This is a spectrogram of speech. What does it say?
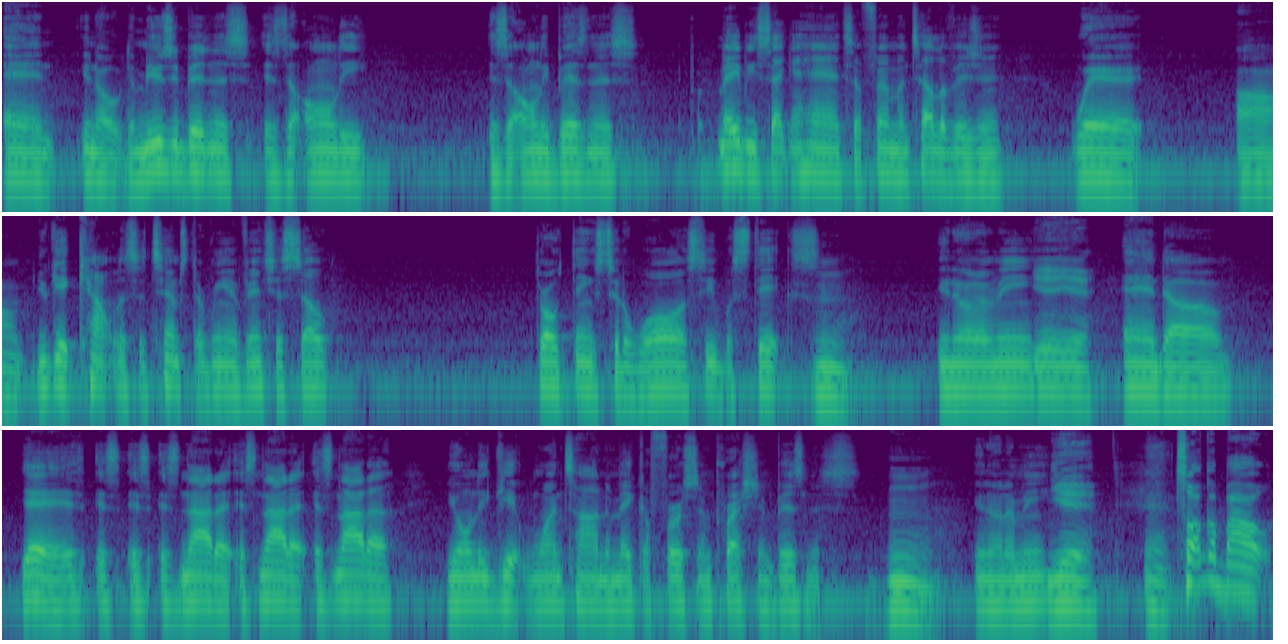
and you know the music business is the only is the only business, maybe secondhand to film and television, where um, you get countless attempts to reinvent yourself, throw things to the wall and see what sticks. Mm. You know what I mean? Yeah, yeah. And um, yeah, it's, it's it's not a it's not a it's not a you only get one time to make a first impression business. You know what I mean? Yeah. Yeah. Talk about,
